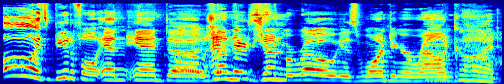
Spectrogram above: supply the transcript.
Oh, it's beautiful, and and uh, Oh, and Jean Jeanne Moreau is wandering around, Oh God.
